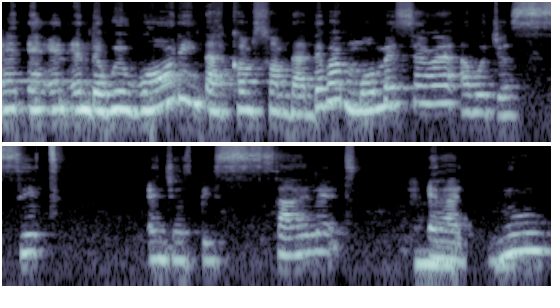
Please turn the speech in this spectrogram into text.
And, and, and the rewarding that comes from that. There were moments, Sarah, I would just sit and just be silent and I knew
